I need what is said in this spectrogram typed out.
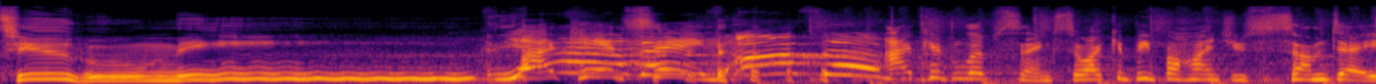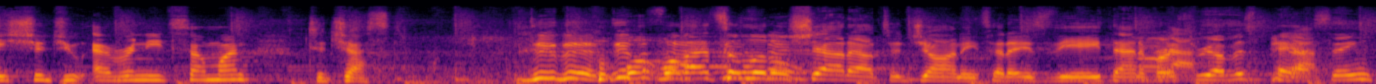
to me. Yeah, I can't sing. Awesome. I could lip sync, so I could be behind you someday. Should you ever need someone to just do the, do the Well, well, that's a little shout out to Johnny. Today's the eighth anniversary Yes, of his yes. passing,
